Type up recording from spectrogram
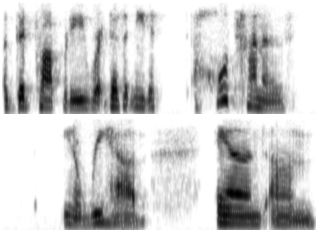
a good property where it doesn't need a, a whole ton of, you know, rehab and um,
